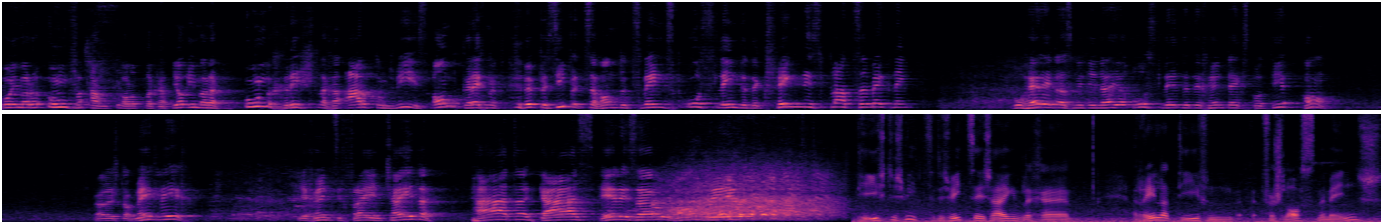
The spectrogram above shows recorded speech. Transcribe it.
die in einer unverantwortlichen, ja in einer unchristlichen Art und Weise umgerechnet etwa 1720 Ausländer den Gefängnisplatz wegnehmen. Woher das mit den neuen Ausländern exportieren könnte? Hm. Ja, das ist doch mehr gleich. Die können sich frei entscheiden. Herde, Gas, Heresau, Handwil. Wie ist der Schweizer? Der Schweizer ist eigentlich ein relativ ein verschlossener Mensch.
